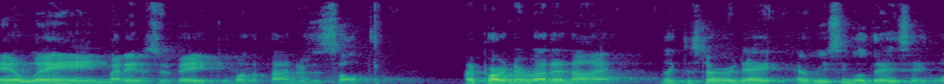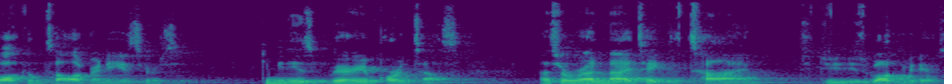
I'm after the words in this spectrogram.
Hey Elaine, my name is Vivek. I'm one of the founders of Salt. My partner Rada and I like to start our day every single day saying welcome to all of our new users. Community is very important to us. That's why Rada and I take the time to do these welcome videos.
